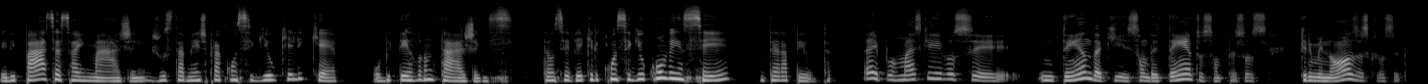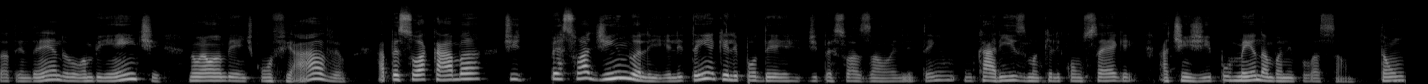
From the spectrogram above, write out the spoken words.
Ele passa essa imagem justamente para conseguir o que ele quer, obter vantagens. Então você vê que ele conseguiu convencer o terapeuta. É, e por mais que você entenda que são detentos, são pessoas criminosas que você está atendendo, o ambiente não é um ambiente confiável, a pessoa acaba te persuadindo ali. Ele tem aquele poder de persuasão, ele tem um carisma que ele consegue atingir por meio da manipulação. Então,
